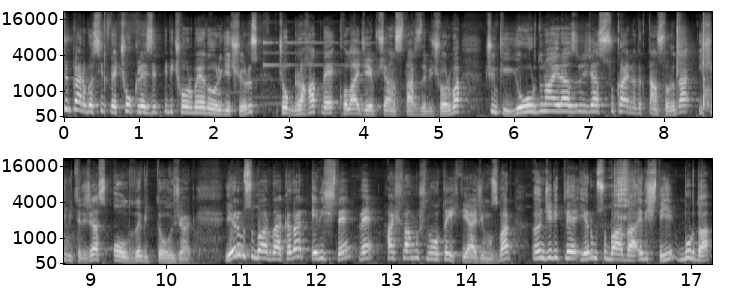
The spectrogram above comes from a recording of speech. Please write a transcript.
Süper basit ve çok lezzetli bir çorbaya doğru geçiyoruz. Çok rahat ve kolayca yapacağınız tarzda bir çorba. Çünkü yoğurdunu ayrı hazırlayacağız. Su kaynadıktan sonra da işi bitireceğiz. Oldu da bitti olacak. Yarım su bardağı kadar erişte ve haşlanmış nohuta ihtiyacımız var. Öncelikle yarım su bardağı erişteyi burada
